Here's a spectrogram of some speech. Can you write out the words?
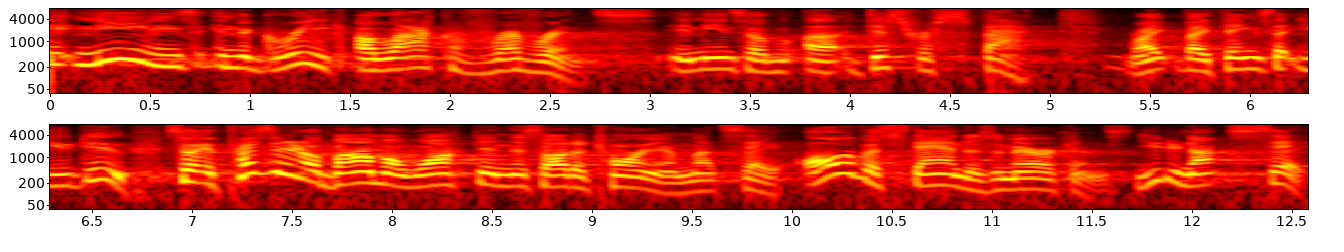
it means in the Greek a lack of reverence. It means a, a disrespect, right, by things that you do. So if President Obama walked in this auditorium, let's say, all of us stand as Americans. You do not sit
